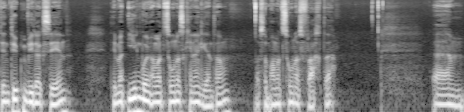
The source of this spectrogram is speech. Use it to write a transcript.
den Typen wieder gesehen, den wir irgendwo im Amazonas kennengelernt haben, aus einem Amazonas-Frachter. Ähm,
